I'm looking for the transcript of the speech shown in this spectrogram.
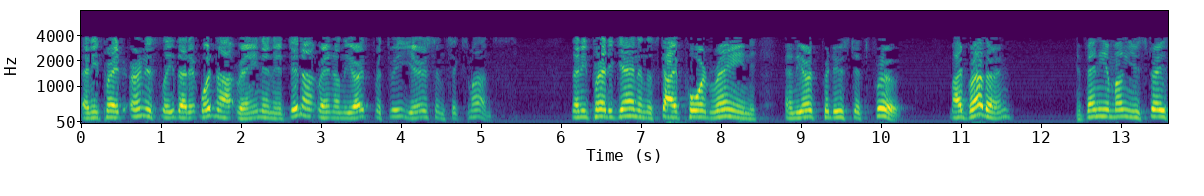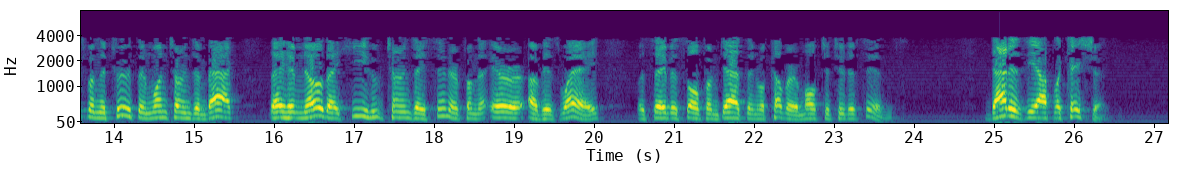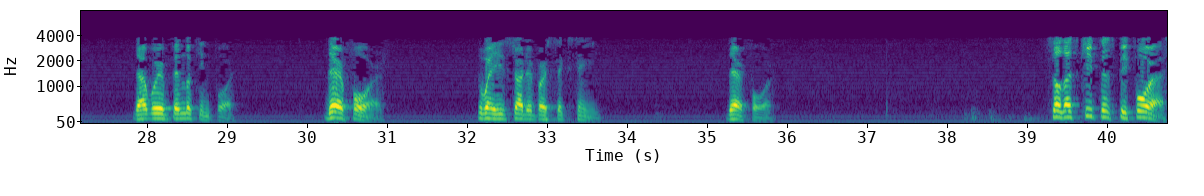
and he prayed earnestly that it would not rain, and it did not rain on the earth for three years and six months. Then he prayed again, and the sky poured rain, and the earth produced its fruit. My brethren, if any among you strays from the truth and one turns him back, let him know that he who turns a sinner from the error of his way will save his soul from death and will cover a multitude of sins. That is the application that we've been looking for. Therefore, the way he started verse 16. Therefore. So let's keep this before us.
